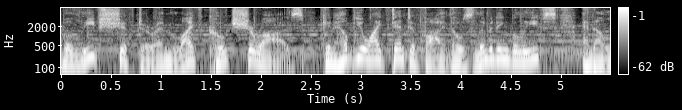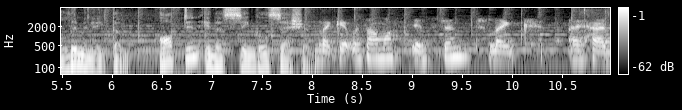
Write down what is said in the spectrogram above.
Belief shifter and life coach Shiraz can help you identify those limiting beliefs and eliminate them, often in a single session. Like it was almost instant, like I had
